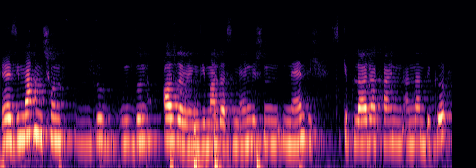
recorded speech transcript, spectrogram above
äh, sie machen schon so, so ein Othering, wie man das im Englischen nennt. Ich, es gibt leider keinen anderen Begriff.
